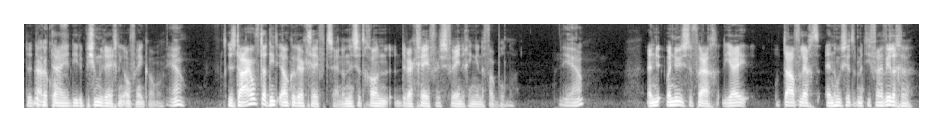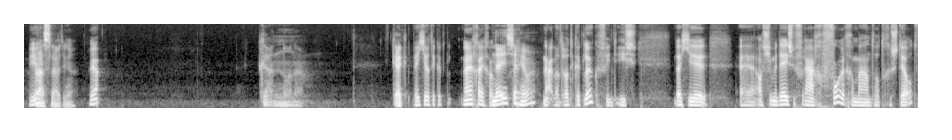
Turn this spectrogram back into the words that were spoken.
De, de partijen die de pensioenregeling overeenkomen. Ja. Dus daar hoeft dat niet elke werkgever te zijn. Dan is het gewoon de werkgeversvereniging en de vakbonden. Ja. En nu, maar nu is de vraag die jij op tafel legt... en hoe zit het met die vrijwillige aansluitingen? Ja. Kanonnen. Kijk, weet je wat ik het... Nee, ga je gewoon. Nee, zeg je maar. Nou, wat, wat ik het leuke vind is dat je uh, als je me deze vraag vorige maand had gesteld,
